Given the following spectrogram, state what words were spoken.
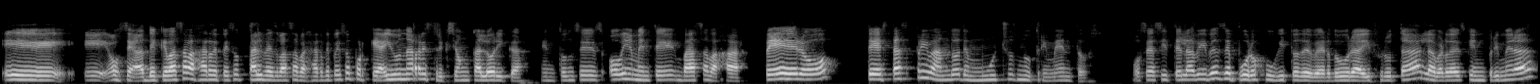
eh, eh, o sea, de que vas a bajar de peso, tal vez vas a bajar de peso porque hay una restricción calórica, entonces obviamente vas a bajar, pero te estás privando de muchos nutrimentos. O sea, si te la vives de puro juguito de verdura y fruta, la verdad es que en primera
